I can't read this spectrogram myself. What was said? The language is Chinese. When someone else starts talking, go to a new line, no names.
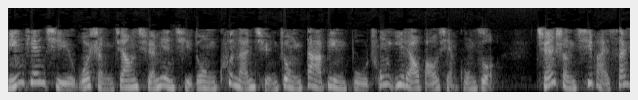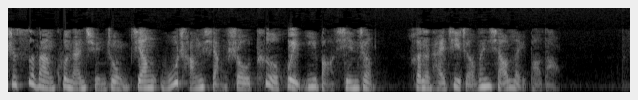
明天起，我省将全面启动困难群众大病补充医疗保险工作，全省七百三十四万困难群众将无偿享受特惠医保新政。河南台记者温小磊报道。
